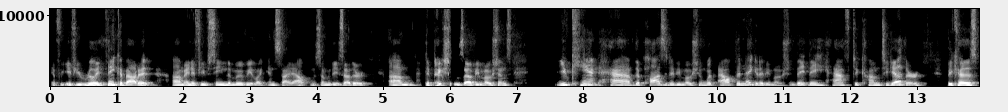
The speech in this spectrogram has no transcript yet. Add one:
if if you really think about it, um, and if you've seen the movie like Inside Out and some of these other um, depictions yeah. of emotions, you can't have the positive emotion without the negative emotion. They they have to come together because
